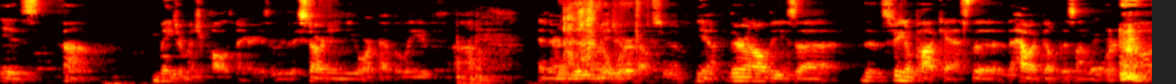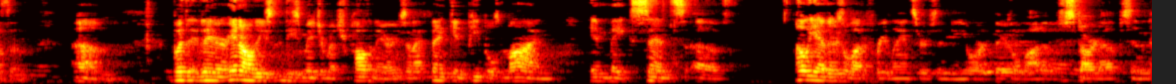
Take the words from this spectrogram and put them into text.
is um, major metropolitan areas. I mean, they started in New York, I believe, um, and they're in all these Digital major. warehouse, yeah. Yeah, they're in all these. Uh, the, speaking of podcasts, the, the how I built this on WeWork is awesome. Um, but they, they are in all these these major metropolitan areas, and I think in people's mind, it makes sense of, oh yeah, there's a lot of freelancers in New York. There's a lot of startups in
